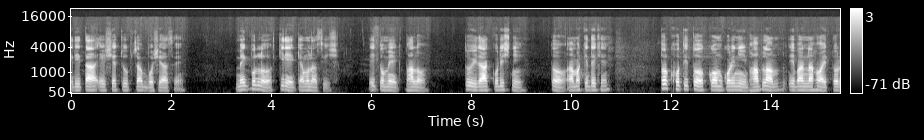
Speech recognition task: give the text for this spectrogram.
রীতা এসে চুপচাপ বসে আছে। মেঘ বলল, কিরে, কেমন আছিস? এই তো মেঘ, ভালো। তুই রাগ করিসনি? তো আমাকে দেখে? তোর ক্ষতি তো কম করিনি, ভাবলাম এবার না হয় তোর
